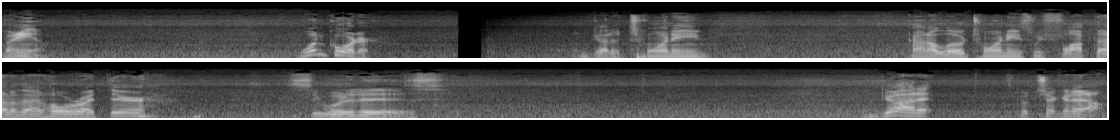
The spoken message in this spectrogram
Bam. One quarter. I've got a 20, kind of low 20s. We flopped out of that hole right there. Let's see what it is. Got it. Let's go check it out.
